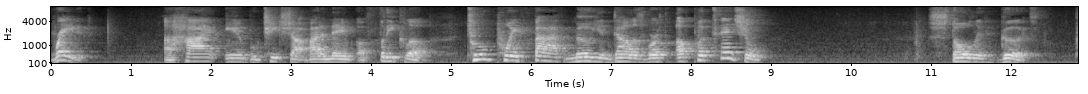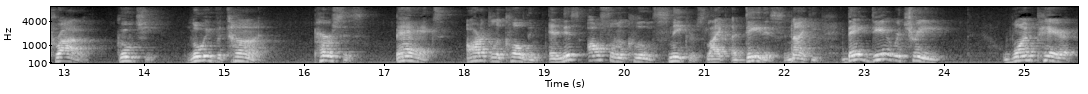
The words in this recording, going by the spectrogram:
raided a high-end boutique shop by the name of Flea Club. $2.5 million worth of potential stolen goods. Prada, Gucci, Louis Vuitton, purses, bags, article of clothing. And this also includes sneakers like Adidas, Nike. They did retrieve one pair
